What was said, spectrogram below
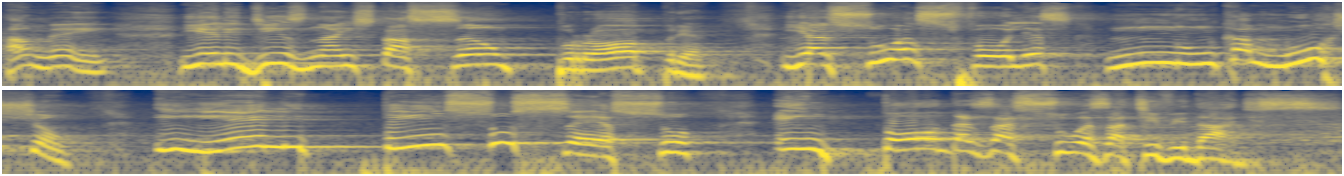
Amém. E ele diz na estação própria, e as suas folhas nunca murcham, e ele tem sucesso em todas as suas atividades.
